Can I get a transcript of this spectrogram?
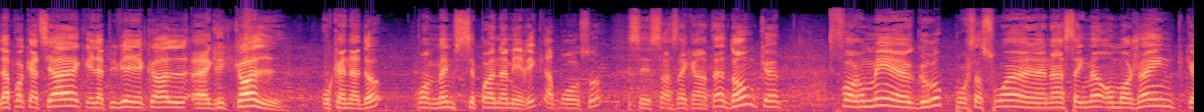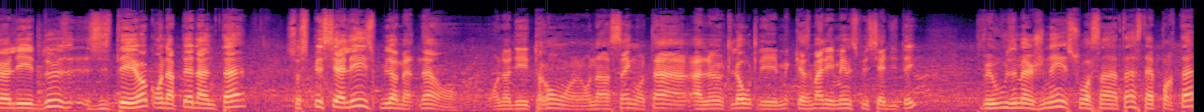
la Pocatière, qui est la plus vieille école agricole au Canada, même si c'est pas en Amérique, à part ça, c'est 150 ans. Donc, euh, former un groupe pour que ce soit un enseignement homogène, puis que les deux ITA qu'on appelait dans le temps se spécialisent. Puis là, maintenant, on, a des troncs, on enseigne autant à l'un que l'autre les, quasiment les mêmes spécialités. Pouvez-vous vous imaginer, 60 ans, c'est important,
